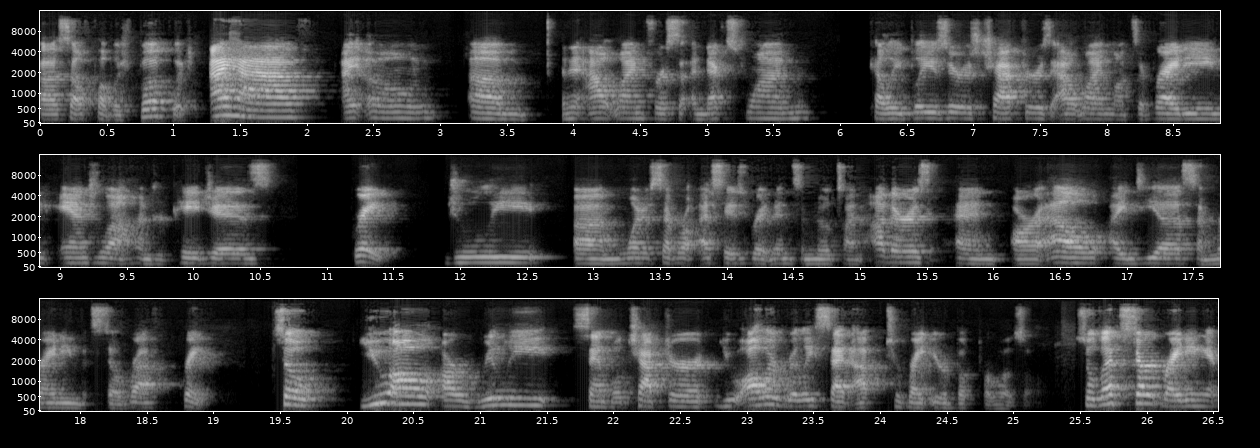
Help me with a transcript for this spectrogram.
a self-published book, which I have, I own, um, and an outline for a next one. Kelly Blazer's chapters outline lots of writing. Angela, 100 pages. Great. Julie, um, one of several essays written and some notes on others. And RL, idea, some writing, but still rough. Great. So you all are really sample chapter. You all are really set up to write your book proposal. So let's start writing it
